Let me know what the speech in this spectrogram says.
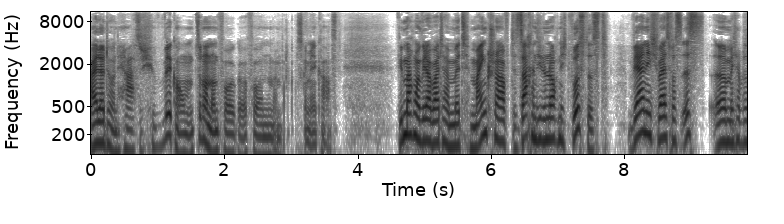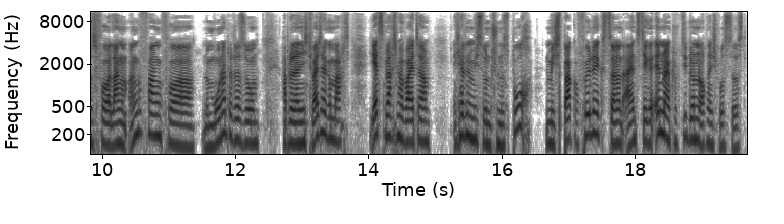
Hi Leute und herzlich willkommen zu einer neuen Folge von meinem Podcast Gamingcast. Wir machen mal wieder weiter mit Minecraft, Sachen, die du noch nicht wusstest. Wer nicht weiß, was ist, ähm, ich habe das vor langem angefangen, vor einem Monat oder so, habe leider nicht weitergemacht. Jetzt mache ich mal weiter. Ich habe nämlich so ein schönes Buch, nämlich Spark of Phoenix 201 Dinge in Minecraft, die du noch nicht wusstest.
